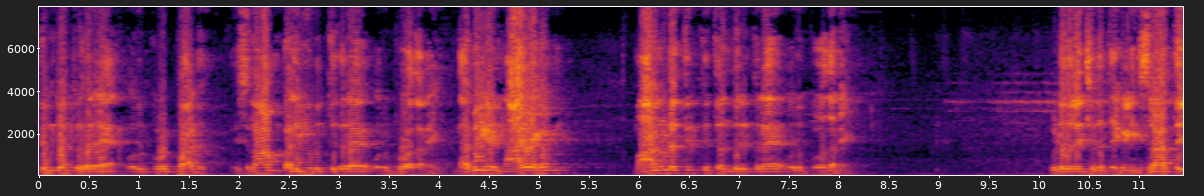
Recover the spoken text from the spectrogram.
பின்பற்றுகிற ஒரு கோட்பாடு. இஸ்லாம் வலியுறுத்துகிற ஒரு போதனை. நபிகள் நாயகம் மானுடத்திற்கு தந்திருக்கிற ஒரு போதனை. விடுதலை சிறுத்தைகள் இஸ்லாத்தை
